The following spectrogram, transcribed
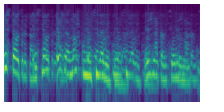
Esta otra canción es la más conocida de todas. Es la canción de Marco.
